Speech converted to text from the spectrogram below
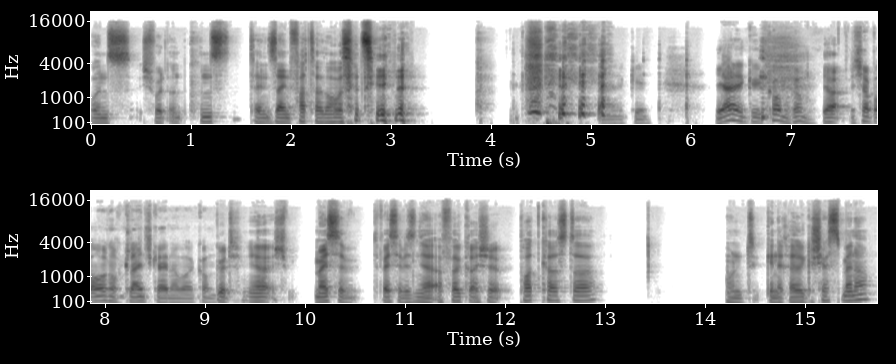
uns, ich wollte un- uns, dein, sein Vater noch was erzählen. Ja, okay. Ja, komm, komm. ja, Ich habe auch noch Kleinigkeiten, aber komm. gut. Ja, ich weiß ja, du weißt ja, wir sind ja erfolgreiche Podcaster und generell Geschäftsmänner.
